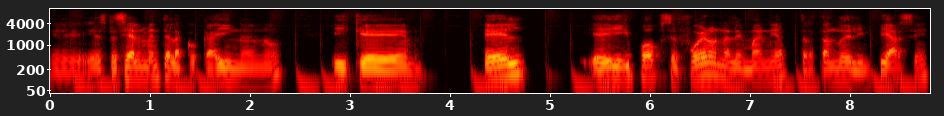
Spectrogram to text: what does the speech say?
eh, especialmente a la cocaína, ¿no? Y que él e Iggy Pop se fueron a Alemania tratando de limpiarse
